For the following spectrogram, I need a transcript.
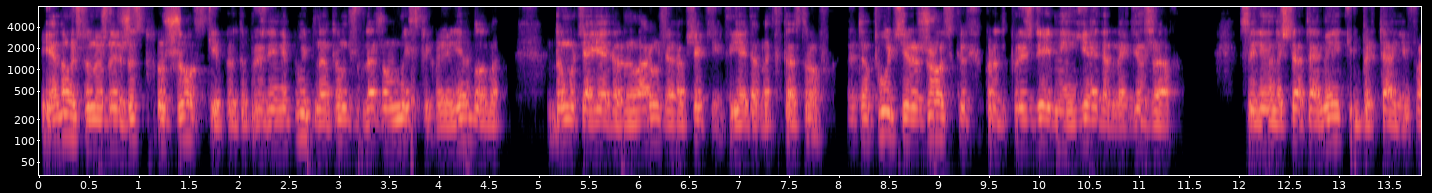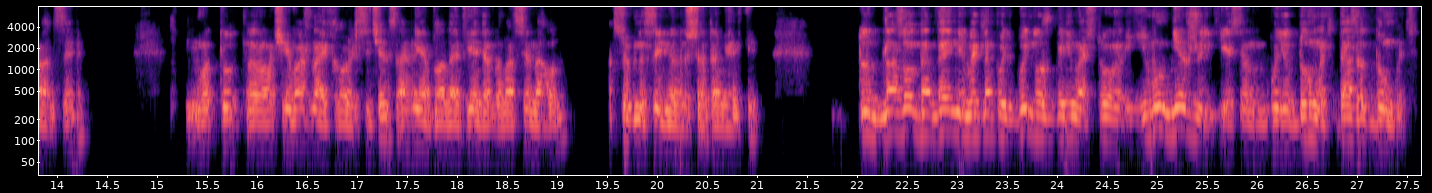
Я думаю, что нужны жест- жесткие предупреждения Путина о том, что даже в мыслях у него не было бы думать о ядерном оружии, вообще каких-то ядерных катастроф. Это путь жестких предупреждений ядерных держав Соединенные Штаты Америки, Британии, Франции. Вот тут э, очень важна их роль сейчас. Они обладают ядерным арсеналом, особенно Соединенные Штаты Америки. Тут должно давление быть на путь. Путин должен понимать, что ему не жить, если он будет думать, даже думать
